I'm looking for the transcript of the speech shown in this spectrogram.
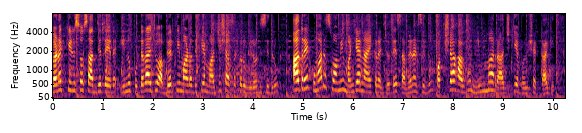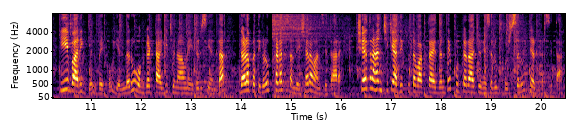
ಕಣಕ್ಕಿಳಿಸೋ ಸಾಧ್ಯತೆ ಇದೆ. ಇನ್ನು ಪುಟ್ಟರಾಜು ಅಭ್ಯರ್ಥಿ ಮಾಡೋದಕ್ಕೆ ಮಾಜಿ ಶಾಸಕರು ವಿರೋಧಿಸಿದರು. ಆದರೆ ಕುಮಾರಸ್ವಾಮಿ ಮಂಡ್ಯ ನಾಯಕರ ಜೊತೆ ಸಭೆ ನಡೆಸಿದ್ದು ಪಕ್ಷ ಹಾಗೂ ನಿಮ್ಮ ರಾಜಕೀಯ ಭವಿಷ್ಯಕ್ಕಾಗಿ. ಈ ಬಾರಿ ಗೆಲ್ಲಬೇಕು ಎಲ್ಲರೂ ಒಗ್ಗಟ್ಟಾಗಿ ಚುನಾವಣೆ ಎದುರಿಸಿ ಅಂತ ದಳಪತಿಗಳು ಖಡಕ್ ಸಂದೇಶ ರವಾನಿಸಿದ್ದಾರೆ. ಕ್ಷೇತ್ರ ಹಂಚಿಕೆ ಅಧಿಕೃತವಾಗ್ತಾ ಇದ್ದಂತೆ ಪುಟ್ಟರಾಜು ಹೆಸರು ಘೋಷಿಸಲು ನಿರ್ಧರಿಸಿದ್ದಾರೆ.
